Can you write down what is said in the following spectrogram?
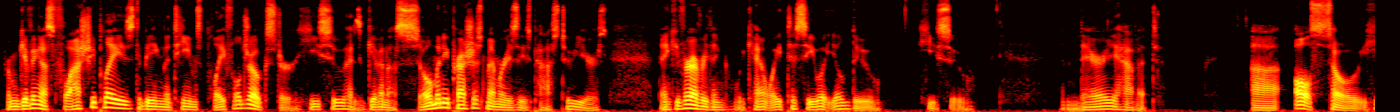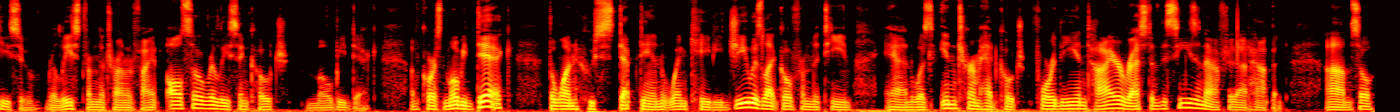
From giving us flashy plays to being the team's playful jokester, Heesu has given us so many precious memories these past two years. Thank you for everything. We can't wait to see what you'll do, Heesu. And there you have it. Uh, also, Heesu, released from the Toronto Defiant, also releasing coach Moby Dick. Of course, Moby Dick, the one who stepped in when KDG was let go from the team and was interim head coach for the entire rest of the season after that happened. Um, so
